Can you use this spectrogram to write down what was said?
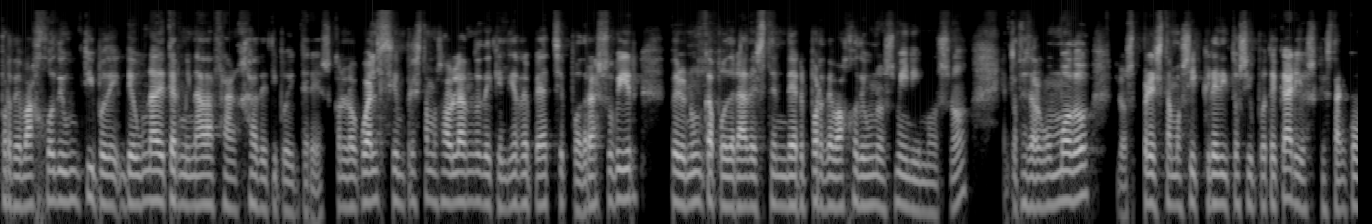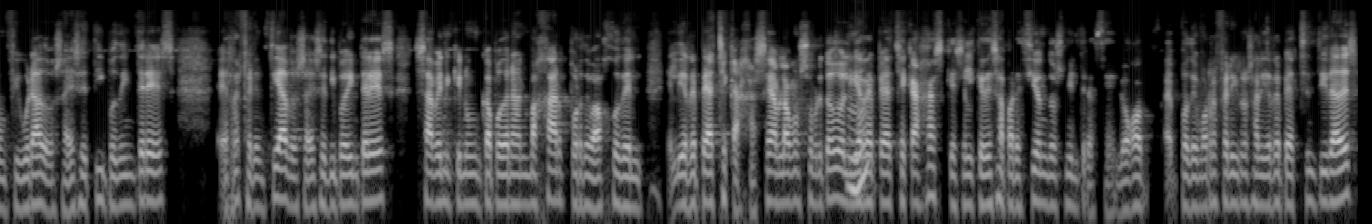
por debajo de un tipo de, una determinada franja de tipo de interés. Con lo cual siempre estamos hablando de que el IRPH podrá subir, pero nunca podrá descender por debajo de unos mínimos, ¿no? Entonces, de algún modo, los préstamos y créditos hipotecarios que están configurados a ese tipo de interés, eh, referenciados a ese tipo de interés, saben que nunca podrán bajar por debajo del IRPH cajas. ¿eh? Hablamos sobre todo del IRPH cajas, que es el que desapareció en 2013. Luego podemos referirnos al IRPH entidades,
